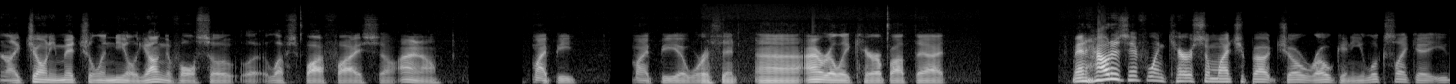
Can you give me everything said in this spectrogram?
like Joni Mitchell and Neil Young have also left Spotify, so I don't know. Might be might be uh, worth it. Uh, I don't really care about that. Man, how does everyone care so much about Joe Rogan? He looks like a he,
